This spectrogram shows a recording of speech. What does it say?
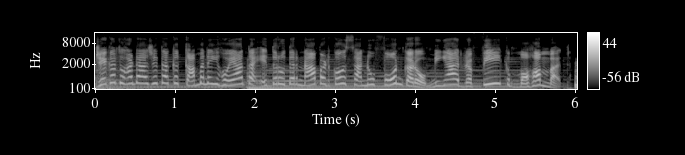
ਜੇਕਰ ਤੁਹਾਡਾ ਅਜੇ ਤੱਕ ਕੰਮ ਨਹੀਂ ਹੋਇਆ ਤਾਂ ਇੱਧਰ ਉੱਧਰ ਨਾ ਭਟਕੋ, ਸਾਨੂੰ ਫੋਨ ਕਰੋ। ਮੀਆਂ ਰਫੀਕ ਮੁਹੰਮਦ।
